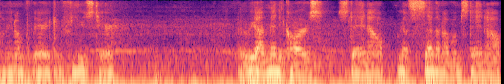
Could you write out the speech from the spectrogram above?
I mean, I'm very confused here. I mean, we got many cars staying out. We got seven of them staying out.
